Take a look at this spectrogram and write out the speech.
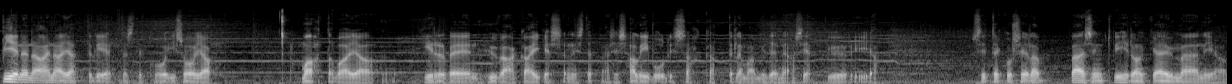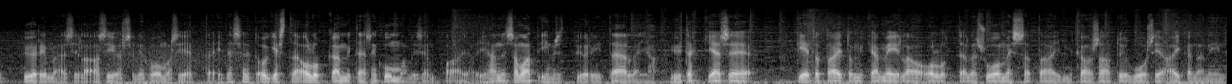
pienenä aina ajattelin, että sitten kun on iso ja mahtava ja hirveän hyvää kaikessa, niin sitten pääsisi Hollywoodissa katselemaan, miten ne asiat pyörii. Ja sitten kun siellä pääsin nyt vihdoin käymään ja pyörimään siellä asioissa, niin huomasin, että ei tässä nyt oikeastaan ollutkaan mitään sen kummallisempaa. Ja ihan ne samat ihmiset pyörii täällä ja yhtäkkiä se tietotaito, mikä meillä on ollut täällä Suomessa tai mikä on saatu jo vuosia aikana, niin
